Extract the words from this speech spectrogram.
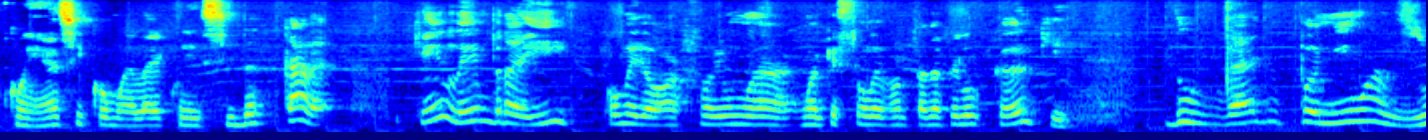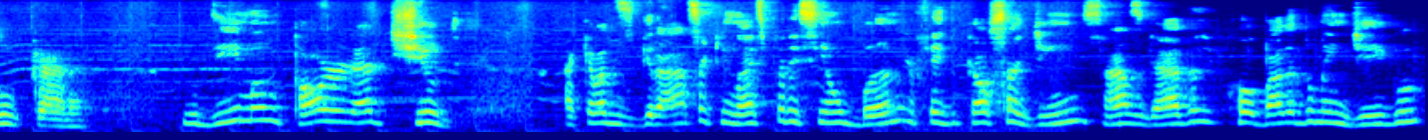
conhece, como ela é conhecida, cara, quem lembra aí, ou melhor, foi uma, uma questão levantada pelo Kank, do velho paninho azul, cara. O Demon Power Red Shield. Aquela desgraça que mais parecia um banner feito de calça jeans rasgada roubada do mendigo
